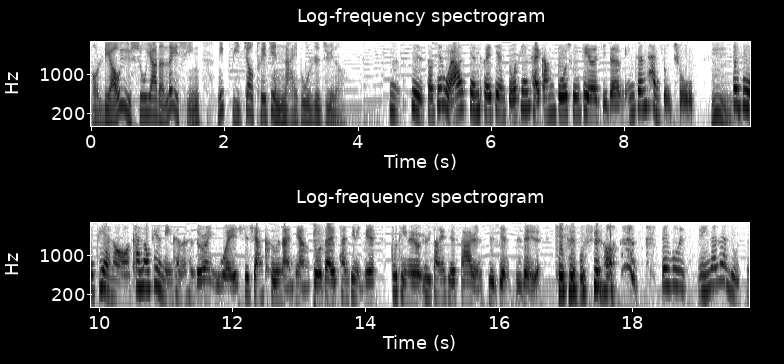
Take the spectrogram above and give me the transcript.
哦，疗愈舒压的类型，你比较推荐哪一部日剧呢？嗯，是，首先我要先推荐昨天才刚播出第二集的《名侦探主厨》。嗯，这部片哦，看到片名，可能很多人以为是像柯南那样，说在餐厅里面不停的有遇上一些杀人事件之类的，其实不是哦。这部《名侦探楚楚》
